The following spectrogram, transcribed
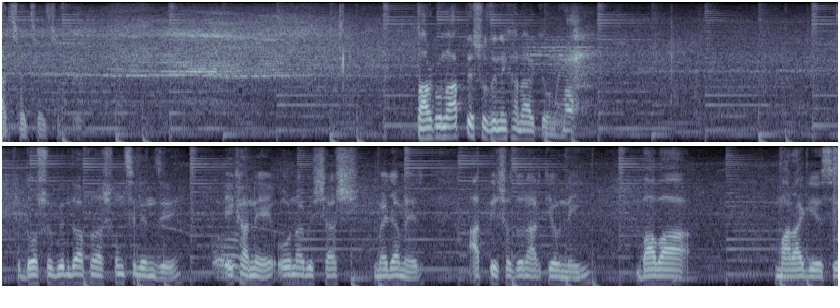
আচ্ছা আচ্ছা আচ্ছা। তার কোনো আত্মীয় স্বজন এখানে আর কেউ নেই। দর্শকবৃন্দ আপনারা শুনছিলেন যে এখানে অরুণা বিশ্বাস ম্যাডামের আত্মীয় স্বজন আর কেউ নেই। বাবা মারা গিয়েছে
